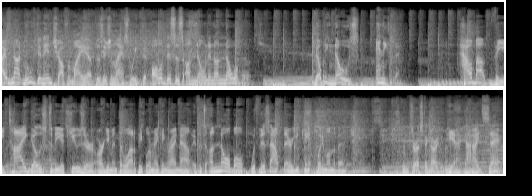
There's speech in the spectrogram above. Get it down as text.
I have not moved an inch off of my uh, position last week that all of this is unknown and unknowable. Nobody knows anything. How about the tie goes to the accuser argument that a lot of people are making right now? If it's unknowable with this out there, you can't put him on the bench. Interesting argument. Yeah, God, I'd say.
